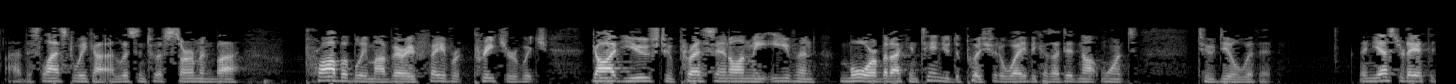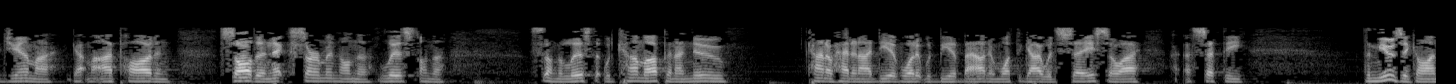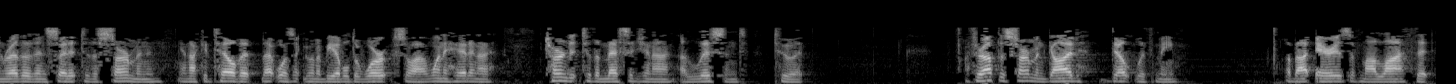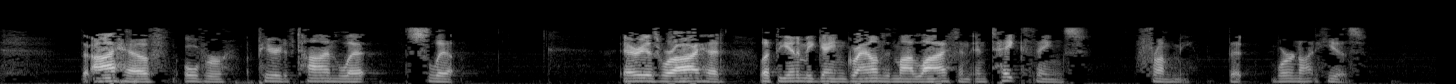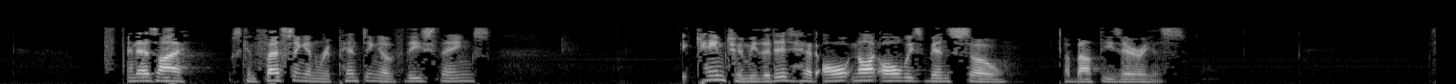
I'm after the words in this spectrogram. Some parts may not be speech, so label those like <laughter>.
Uh, this last week, I listened to a sermon by probably my very favorite preacher, which God used to press in on me even more, but I continued to push it away because I did not want to deal with it. Then yesterday at the gym, I got my iPod and saw the next sermon on the list on the on the list that would come up, and I knew kind of had an idea of what it would be about and what the guy would say. So I, I set the the music on rather than set it to the sermon, and, I could tell that that wasn't going to be able to work. So I went ahead and I turned it to the message and I, I listened to it. Throughout the sermon, God dealt with me about areas of my life that that I have, over a period of time, let slip. Areas where I had let the enemy gain ground in my life and, and take things from me that were not his. And as I was confessing and repenting of these things, it came to me that it had all, not always been so about these areas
